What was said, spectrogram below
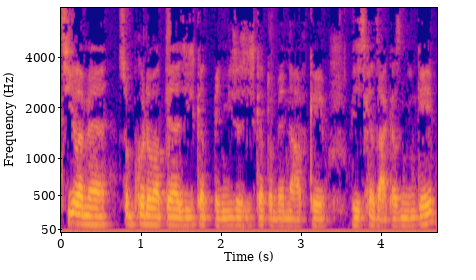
Cílem je zobchodovat je, získat peníze, získat objednávky, získat zákazníky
